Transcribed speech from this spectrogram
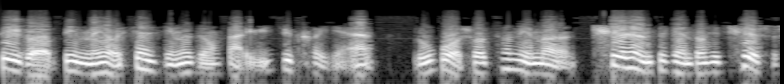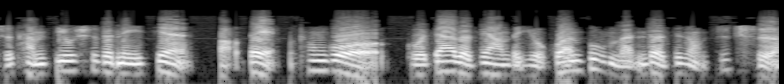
这个并没有现行的这种法律依据可言。如果说村民们确认这件东西确实是他们丢失的那一件宝贝，通过国家的这样的有关部门的这种支持，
